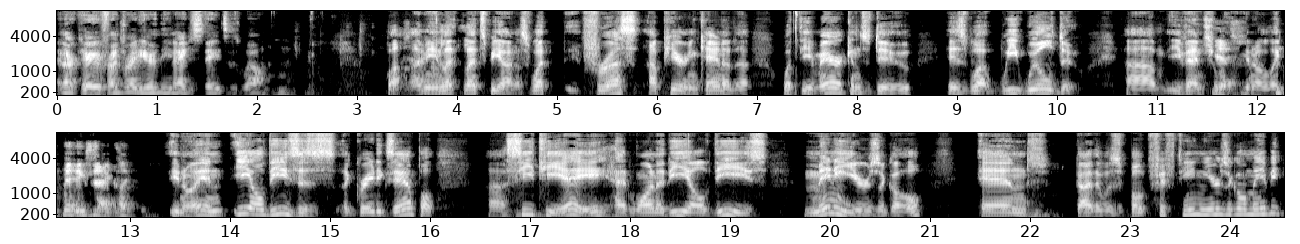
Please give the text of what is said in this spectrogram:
and our carrier friends right here in the United States as well. Mm-hmm. Well, I mean, let, let's be honest. What for us up here in Canada, what the Americans do is what we will do um, eventually. Yes. You know, like exactly. You know, and ELDs is a great example uh, CTA had wanted ELDs many years ago, and God, that was about 15 years ago, maybe.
